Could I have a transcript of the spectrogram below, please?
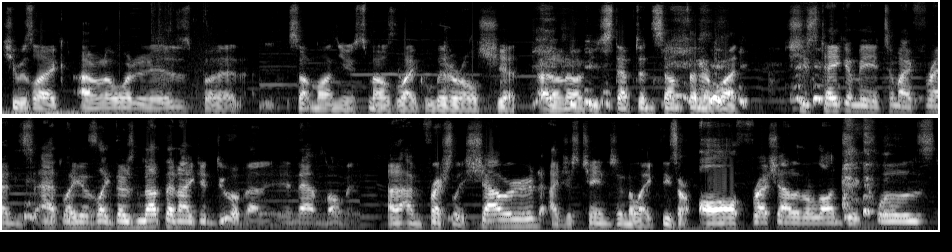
She was like, I don't know what it is, but something on you smells like literal shit. I don't know if you stepped in something or what. She's taking me to my friends at like it's like there's nothing I can do about it in that moment. I- I'm freshly showered. I just changed into like these are all fresh out of the laundry clothes.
